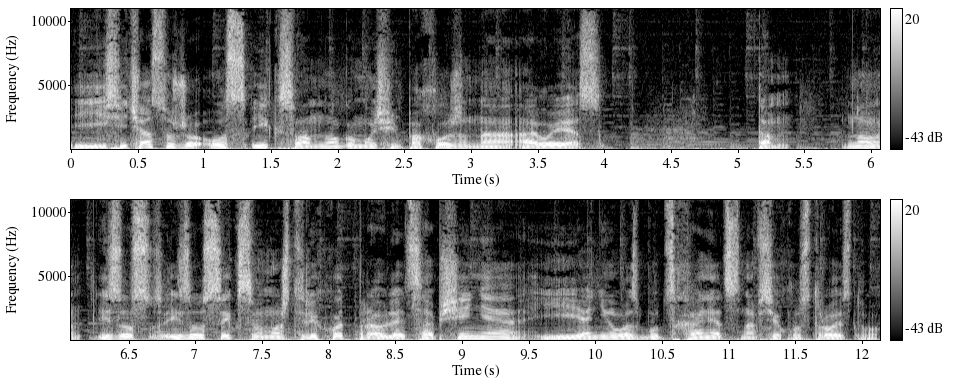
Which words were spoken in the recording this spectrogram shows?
И сейчас уже OS X во многом очень похоже на iOS. Там ну, из OS, из OS X вы можете легко отправлять сообщения, и они у вас будут сохраняться на всех устройствах.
